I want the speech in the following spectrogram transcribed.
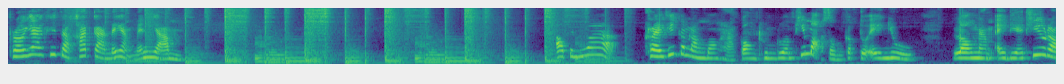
เพราะยากที่จะคาดการณ์ได้อย่างแม่นยำ เอาเป็นว่า ใครที่กำลังมองหากองทุนรวมที่เหมาะสมกับตัวเองอยู่ ลองนำไอเดียที่เรา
